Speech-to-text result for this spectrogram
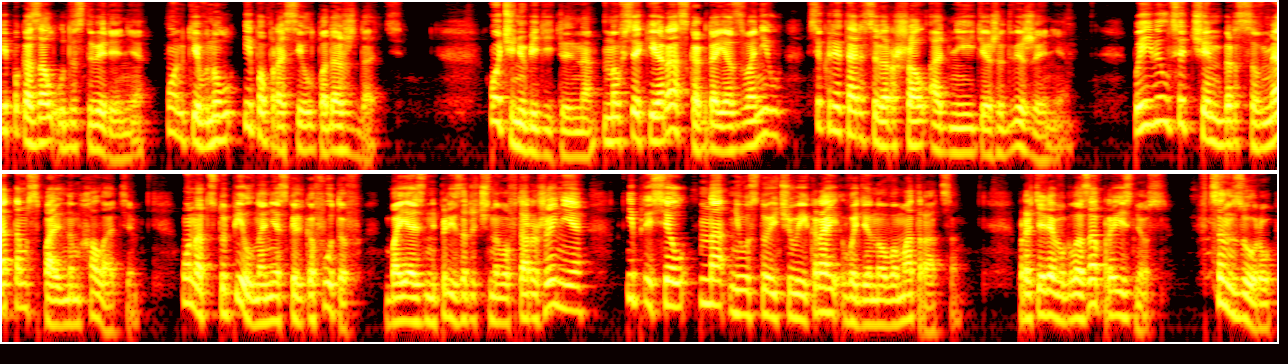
и показал удостоверение. Он кивнул и попросил подождать. Очень убедительно, но всякий раз, когда я звонил, секретарь совершал одни и те же движения. Появился Чемберс в мятом спальном халате. Он отступил на несколько футов, боязнь призрачного вторжения, и присел на неустойчивый край водяного матраца. Протерев глаза, произнес. «В цензуру.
